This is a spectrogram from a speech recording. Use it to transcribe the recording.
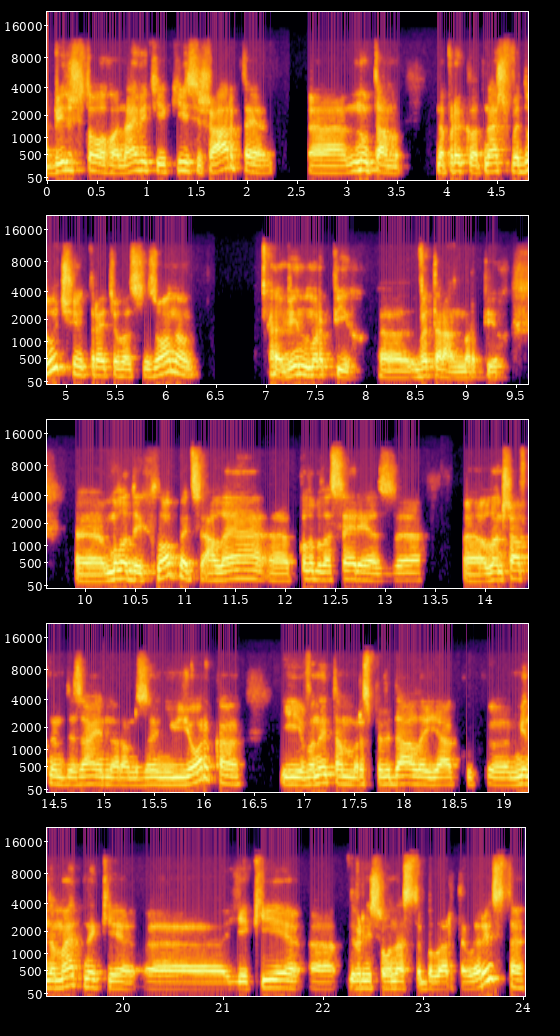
Більш того, навіть якісь жарти. Ну там, наприклад, наш ведучий третього сезону Е, він морпіг, е, ветеран морпіг, е, молодий хлопець. Але коли була серія з ландшафтним дизайнером з Нью-Йорка, і вони там розповідали, як мінометники, які верніше у нас це були артилеристи.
